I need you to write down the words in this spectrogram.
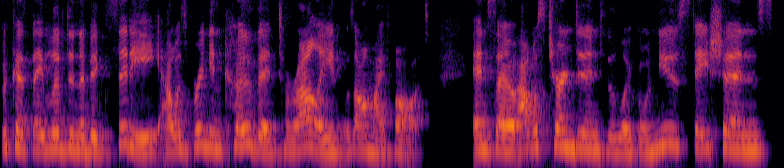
because they lived in a big city. I was bringing COVID to Raleigh, and it was all my fault. And so I was turned into the local news stations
